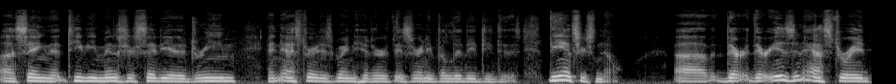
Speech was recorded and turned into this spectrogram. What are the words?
uh, saying that TV minister said he had a dream, an asteroid is going to hit Earth. Is there any validity to this? The answer is no. Uh, there, there is an asteroid.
